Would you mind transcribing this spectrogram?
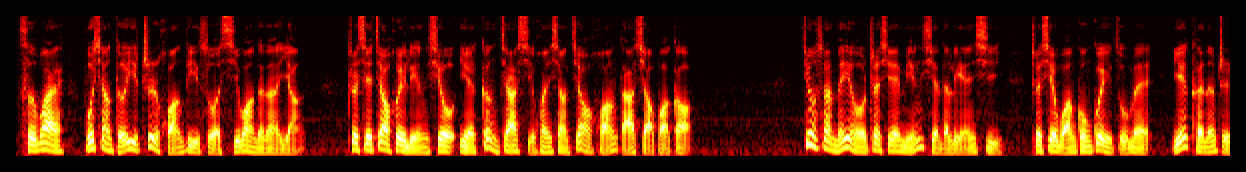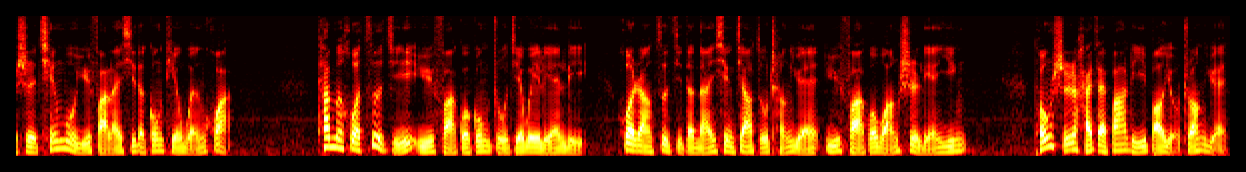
此外，不像德意志皇帝所希望的那样，这些教会领袖也更加喜欢向教皇打小报告。就算没有这些明显的联系，这些王公贵族们也可能只是倾慕于法兰西的宫廷文化。他们或自己与法国公主结为连理，或让自己的男性家族成员与法国王室联姻，同时还在巴黎保有庄园。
